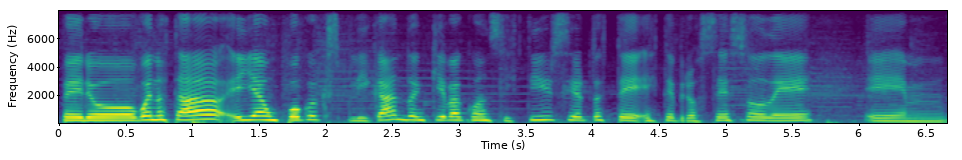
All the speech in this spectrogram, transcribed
Pero bueno, está ella un poco explicando en qué va a consistir, ¿cierto? Este, este proceso de, em,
